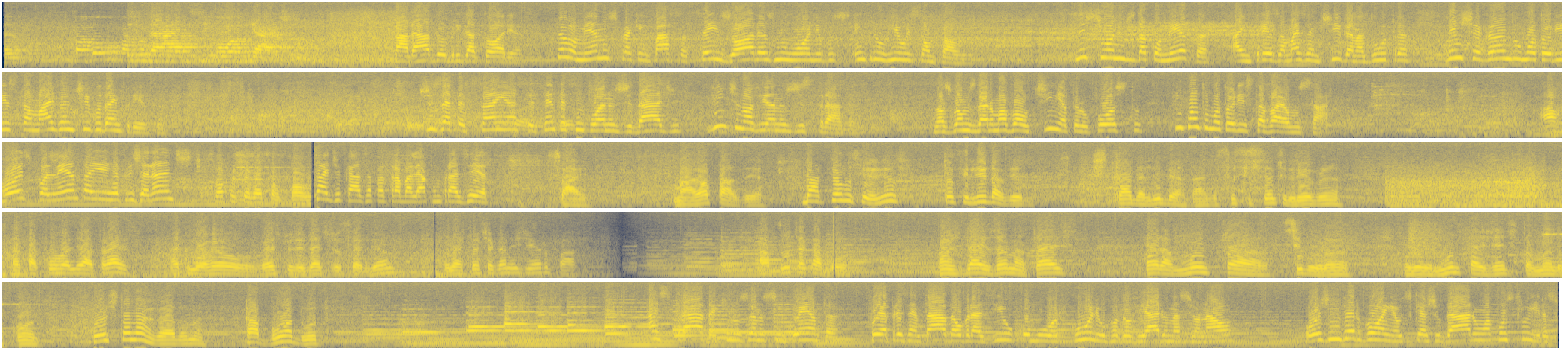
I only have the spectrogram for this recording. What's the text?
Com lugares e boa viagem. Parada obrigatória, pelo menos para quem passa seis horas num ônibus entre o Rio e São Paulo. Neste ônibus da Cometa, a empresa mais antiga na Dutra, vem chegando o motorista mais antigo da empresa. José Peçanha, 65 anos de idade, 29 anos de estrada. Nós vamos dar uma voltinha pelo posto enquanto o motorista vai almoçar. Arroz, polenta e refrigerante? Só para chegar a São Paulo. Sai de casa para trabalhar com prazer? Sai. Maior prazer. Bateu no serviço, tô feliz da vida. Estrada Liberdade, você se sente livre, né? Essa curva ali atrás é que morreu o ex-presidente Juscelino e nós estamos chegando em Engenheiro Passo. A Dutra acabou. Há uns 10 anos atrás era muita segurança, muita gente tomando conta. Hoje está largada, né? Acabou a Dutra. A estrada, que nos anos 50 foi apresentada ao Brasil como orgulho rodoviário nacional, hoje envergonha os que ajudaram a construir a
